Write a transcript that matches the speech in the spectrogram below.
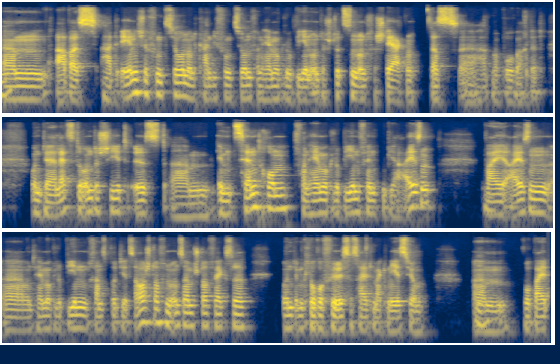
Mhm. Ähm, aber es hat ähnliche Funktionen und kann die Funktion von Hämoglobin unterstützen und verstärken. Das äh, hat man beobachtet. Und der letzte Unterschied ist, ähm, im Zentrum von Hämoglobin finden wir Eisen, weil Eisen äh, und Hämoglobin transportiert Sauerstoff in unserem Stoffwechsel und im Chlorophyll ist es halt Magnesium. Mhm. Ähm, wobei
